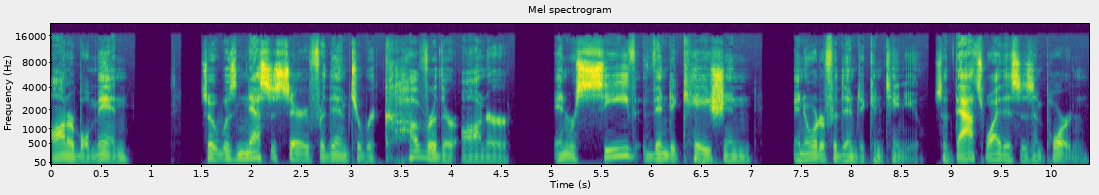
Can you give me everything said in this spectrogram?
honorable men. So it was necessary for them to recover their honor and receive vindication in order for them to continue. So that's why this is important.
